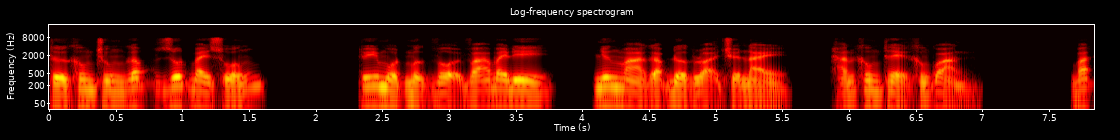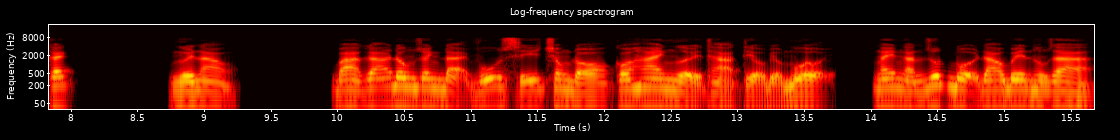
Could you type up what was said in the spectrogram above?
từ không trung gấp rút bay xuống. Tuy một mực vội vã bay đi, nhưng mà gặp được loại chuyện này, hắn không thể không quản. Bát cách. Người nào? Ba gã đông doanh đại vũ sĩ trong đó có hai người thả tiểu biểu muội, ngay ngắn rút bội đao bên hông ra,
